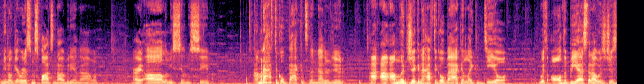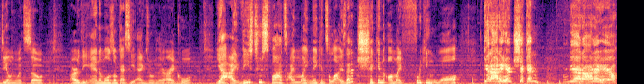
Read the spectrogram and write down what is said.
you know, get rid of some spots and that would be the end of that one. Alright, uh, let me see, let me see. I'm gonna have to go back into the nether, dude. I, I, I'm legit gonna have to go back and like deal with all the BS that I was just dealing with, so... Are the animals, okay, I see eggs over there, alright, cool. Yeah, I these two spots I might make into lot. Is that a chicken on my freaking wall? Get out of here, chicken! Get out of here!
